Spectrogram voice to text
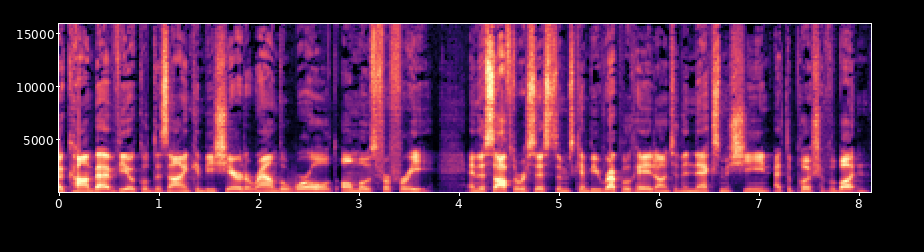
A combat vehicle design can be shared around the world almost for free, and the software systems can be replicated onto the next machine at the push of a button.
